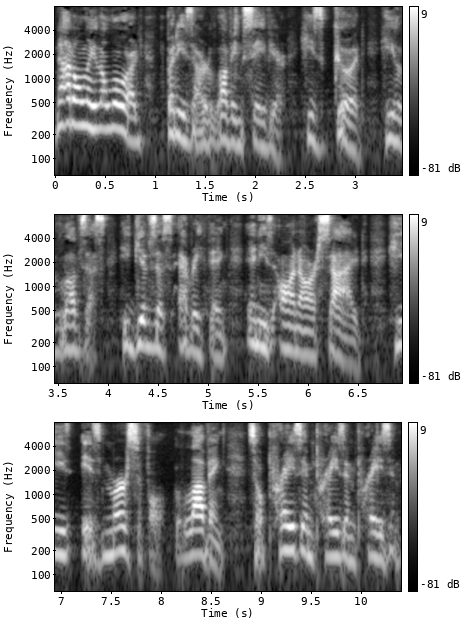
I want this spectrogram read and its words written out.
not only the Lord, but he's our loving savior. He's good. He loves us. He gives us everything and he's on our side. He is merciful, loving. So praise him, praise him, praise him.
